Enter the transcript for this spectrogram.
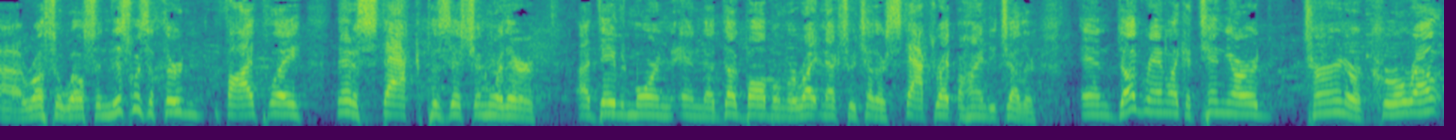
uh, Russell Wilson. This was a third and five play. They had a stack position where they're uh, David Moore and, and uh, Doug Baldwin were right next to each other, stacked right behind each other. And Doug ran like a 10 yard turn or curl route.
